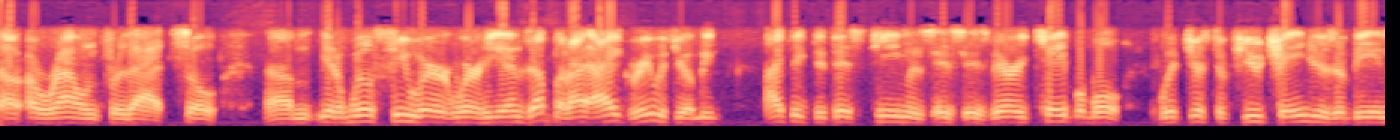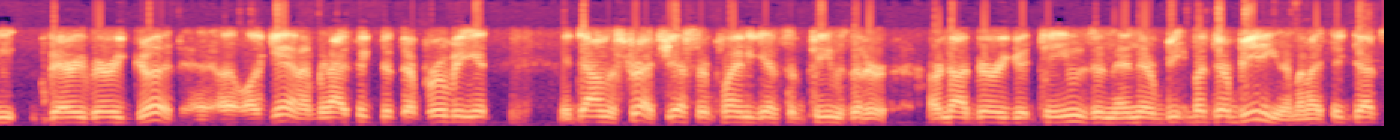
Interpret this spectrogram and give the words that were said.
around for that. So, um, you know, we'll see where, where he ends up. But I, I agree with you. I mean, I think that this team is, is, is very capable with just a few changes of being very, very good. Uh, again, I mean, I think that they're proving it, it down the stretch. Yes, they're playing against some teams that are, are not very good teams, and then they're be- but they're beating them, and I think that's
